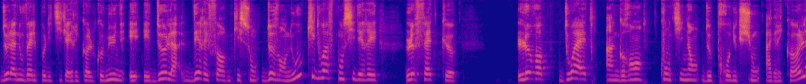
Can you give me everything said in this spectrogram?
de la nouvelle politique agricole commune et, de la, des réformes qui sont devant nous, qui doivent considérer le fait que l'Europe doit être un grand continent de production agricole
